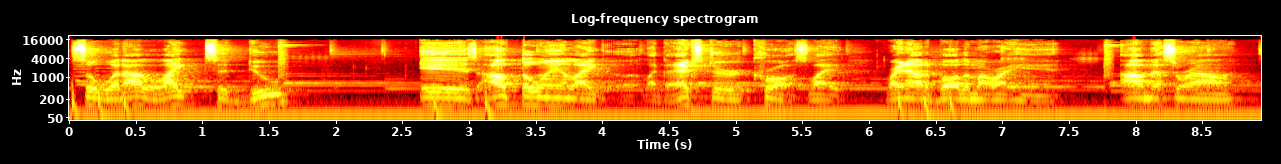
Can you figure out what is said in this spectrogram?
So what I like to do is I'll throw in like uh, like an extra cross. Like right now, the ball in my right hand. I'll mess around,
